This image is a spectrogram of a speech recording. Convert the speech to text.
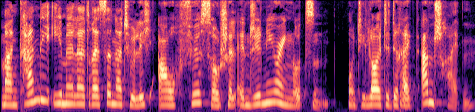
Man kann die E-Mail-Adresse natürlich auch für Social Engineering nutzen und die Leute direkt anschreiben.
